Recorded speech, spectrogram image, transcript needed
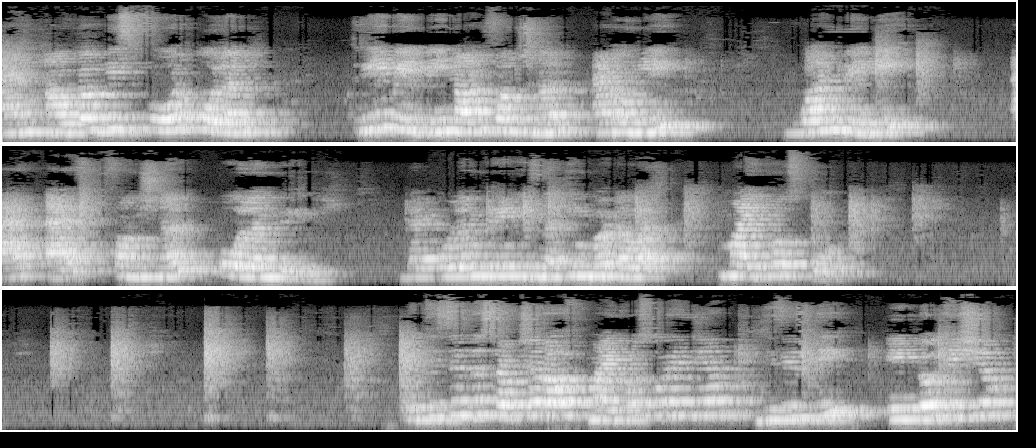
and out of these four pollen, three will be non-functional and only one will be act as functional pollen grain. That pollen grain is nothing but our microspore. And this is the structure of microsporangium. This is the endothecium.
